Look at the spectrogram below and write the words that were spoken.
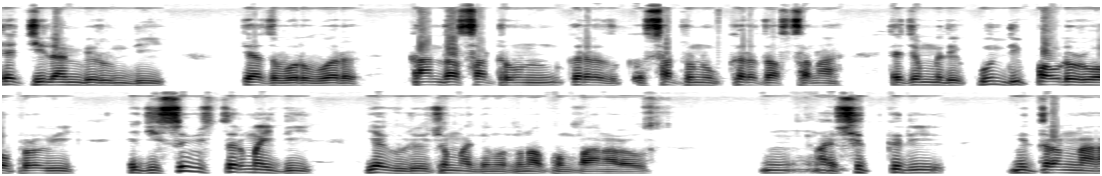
त्याची लांबी रुंदी त्याचबरोबर कांदा साठवून करत साठवणूक करत असताना त्याच्यामध्ये कोणती पावडर वापरावी याची सविस्तर माहिती या व्हिडिओच्या माध्यमातून आपण पाहणार आहोत. शेतकरी मित्रांना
